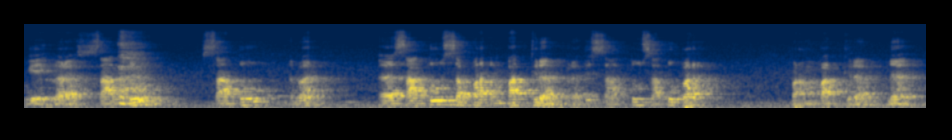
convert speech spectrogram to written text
Oke, laras. Satu satu apa? E, satu seperempat gram. Berarti satu satu per perempat gram. Nah,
